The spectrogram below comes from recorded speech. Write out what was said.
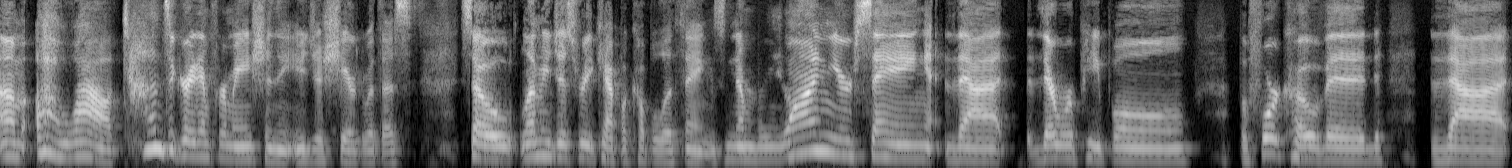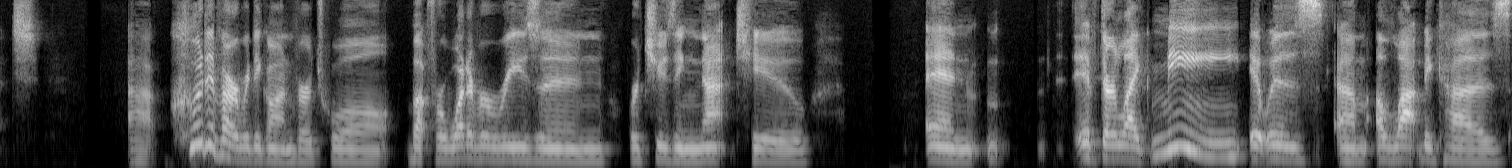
um, oh wow, tons of great information that you just shared with us. So let me just recap a couple of things. Number one, you're saying that there were people before COVID that uh, could have already gone virtual, but for whatever reason, we're choosing not to. And if they're like me, it was um, a lot because,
